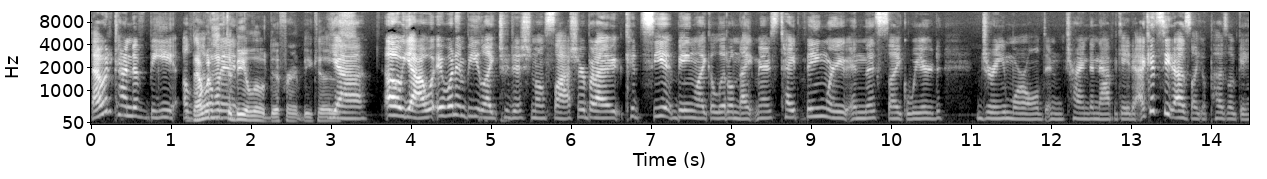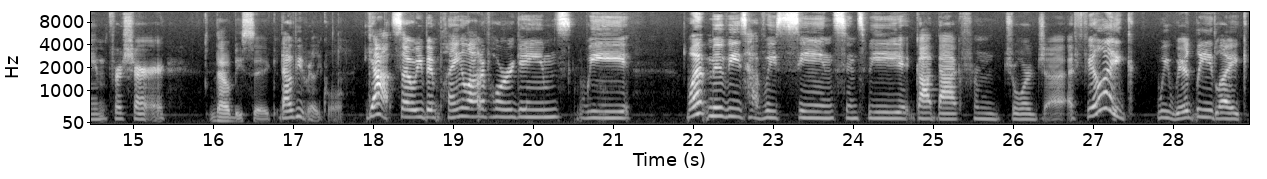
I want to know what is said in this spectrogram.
That would kind of be a That would have bit, to be a little different because Yeah. Oh yeah, it wouldn't be like traditional slasher, but I could see it being like a little nightmares type thing where you're in this like weird dream world and trying to navigate it. I could see it as like a puzzle game for sure. that would be sick. That would be really cool. Yeah, so we've been playing a lot of horror games. We what movies have we seen since we got back from Georgia? I feel like we weirdly like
